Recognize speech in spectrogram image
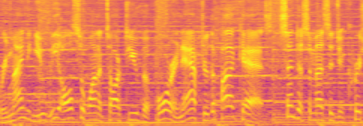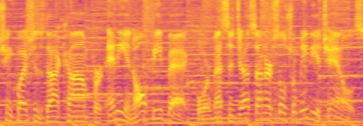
reminding you we also want to talk to you before and after the podcast. Send us a message at ChristianQuestions.com for any and all feedback, or message us on our social media channels.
